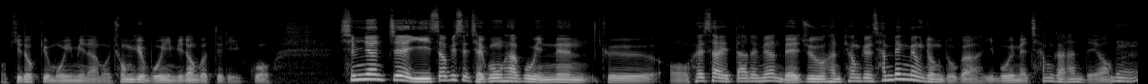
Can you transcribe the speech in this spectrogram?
뭐 기독교 모임이나 뭐 종교 모임 이런 것들이 있고 10년째 이 서비스 제공하고 있는 그 어, 회사에 따르면 매주 한 평균 300명 정도가 이 모임에 참가를 한대요. 네.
